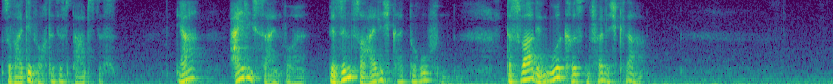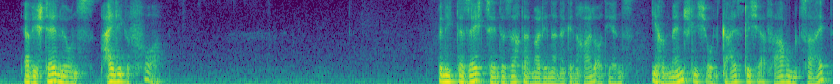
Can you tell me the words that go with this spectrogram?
Soweit die Worte des Papstes. Ja, heilig sein wollen. Wir sind zur Heiligkeit berufen. Das war den Urchristen völlig klar. Ja, wie stellen wir uns Heilige vor? Benedikt XVI. sagt einmal in einer Generalaudienz, ihre menschliche und geistliche Erfahrung zeigt,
